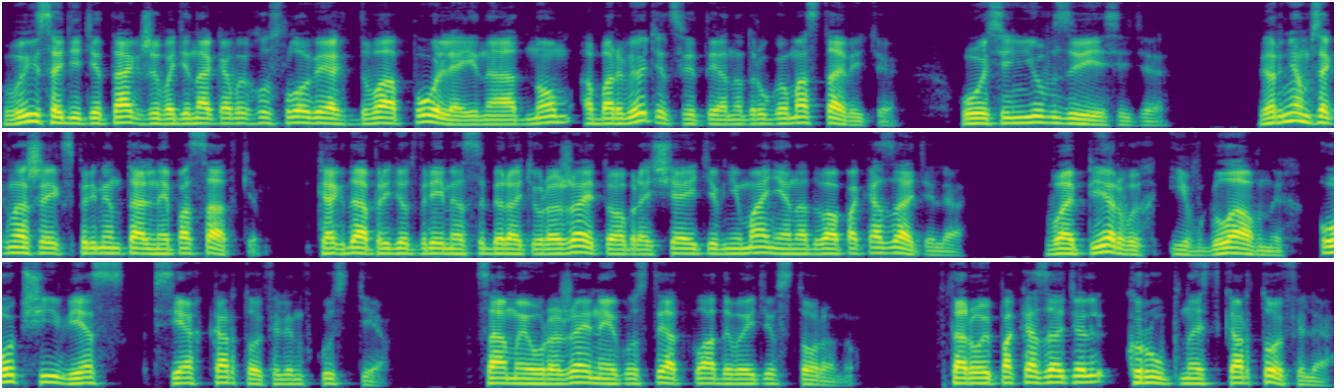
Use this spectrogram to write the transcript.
Высадите также в одинаковых условиях два поля и на одном оборвете цветы, а на другом оставите. Осенью взвесите. Вернемся к нашей экспериментальной посадке. Когда придет время собирать урожай, то обращайте внимание на два показателя. Во-первых и в главных – общий вес всех картофелин в кусте. Самые урожайные кусты откладываете в сторону. Второй показатель – крупность картофеля.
